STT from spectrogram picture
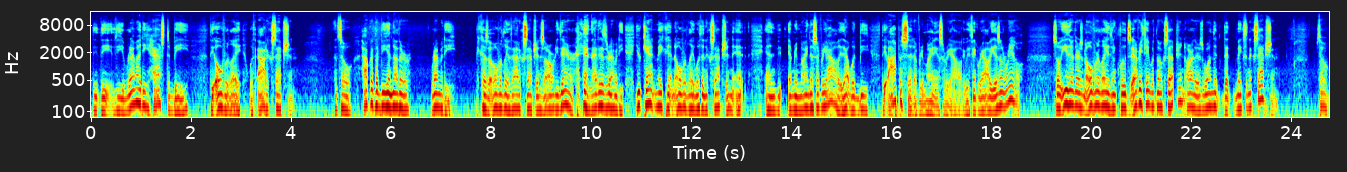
The, the, the remedy has to be the overlay without exception. And so how could there be another remedy? Because the overlay without exception is already there, and that is the remedy. You can't make an overlay with an exception and, and, and remind us of reality. That would be the opposite of reminding us of reality. We think reality isn't real. So either there's an overlay that includes everything with no exception, or there's one that, that makes an exception. So,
